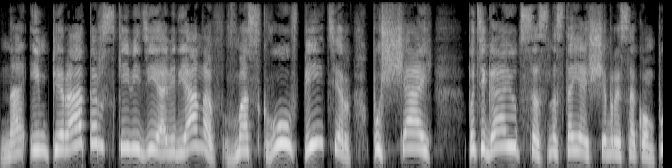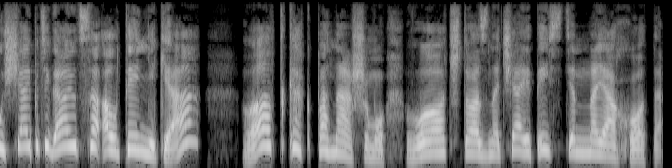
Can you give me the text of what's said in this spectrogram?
«На императорский веди, Аверьянов! В Москву, в Питер! Пущай!» Потягаются с настоящим рысаком, пущай потягаются алтынники, а? Вот как по-нашему, вот что означает истинная охота.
